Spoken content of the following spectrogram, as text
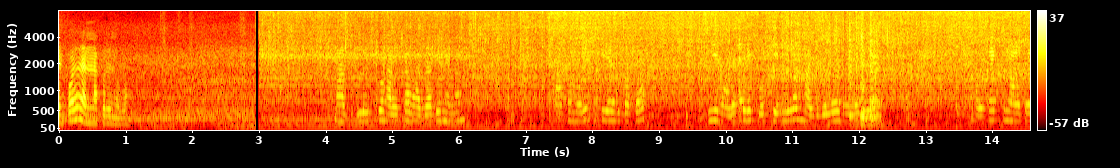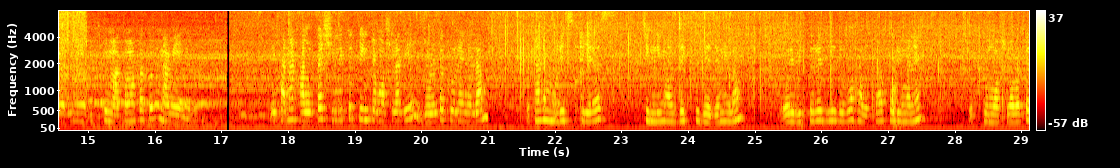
এরপরে রান্না করে নেব। মাছগুলো একটু হালকা ভাজা দিয়ে নিলাম। কাঁচামরিচ, পেঁয়াজ বাটা দিয়ে ভালো করে কষিয়ে নিলাম, মাছগুলো ঢেলে দিলাম হালকা একটু নাড়াচাড়া দিয়ে একটু মাখা মাখা করে নামিয়ে নেব। এখানে হালকা সীমিত তিনটা মশলা দিয়ে ঝোলটা করে নিলাম। এখানে মরিচ, পেঁয়াজ, চিংড়ি মাছ দিয়ে একটু ভেজে নিলাম। এর ভিতরে দিয়ে দেবো হালকা পরিমাণে একটু মশলা বাটা,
